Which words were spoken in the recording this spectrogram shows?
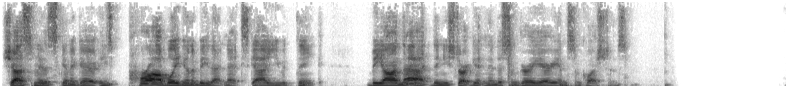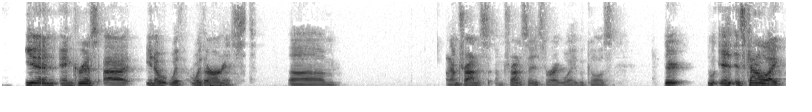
Shi Smith's going to go. He's probably going to be that next guy, you would think. Beyond that, then you start getting into some gray area and some questions. Yeah, and, and Chris, I you know with with Ernest, um, and I'm trying to I'm trying to say this the right way because there it's kind of like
